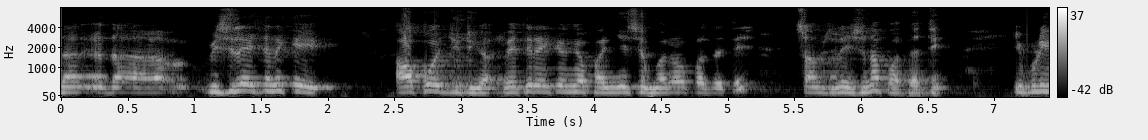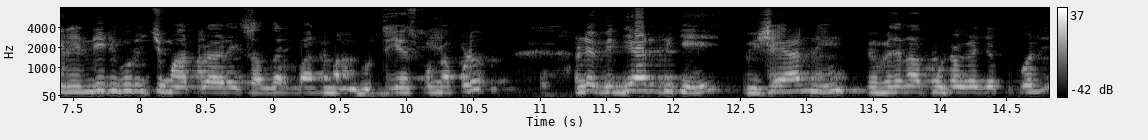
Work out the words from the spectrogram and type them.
దా- దా- విశ్లేషణకి ఆపోజిట్గా వ్యతిరేకంగా పనిచేసే మరో పద్ధతి సంశ్లేషణ పద్ధతి. ఇప్పుడు ఈ రెండింటి గురించి మాట్లాడే సందర్భాన్ని మనం గుర్తు చేసుకున్నప్పుడు అంటే విద్యార్థికి విషయాన్ని విభజనాత్మకంగా చెప్పుకొని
